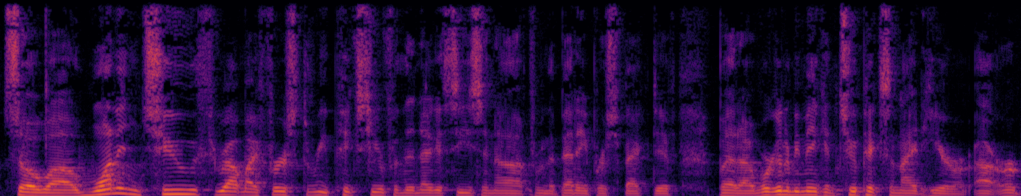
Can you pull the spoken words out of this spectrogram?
so uh, one and two throughout my first three picks here for the Nugget season uh, from the betting perspective. But uh, we're going to be making two picks a night here, uh, or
